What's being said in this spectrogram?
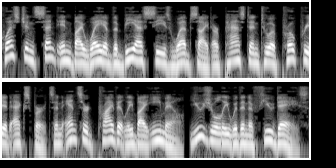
Questions sent in by way of the BSC's website are passed in to appropriate experts and answered privately by email, usually within a few days.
